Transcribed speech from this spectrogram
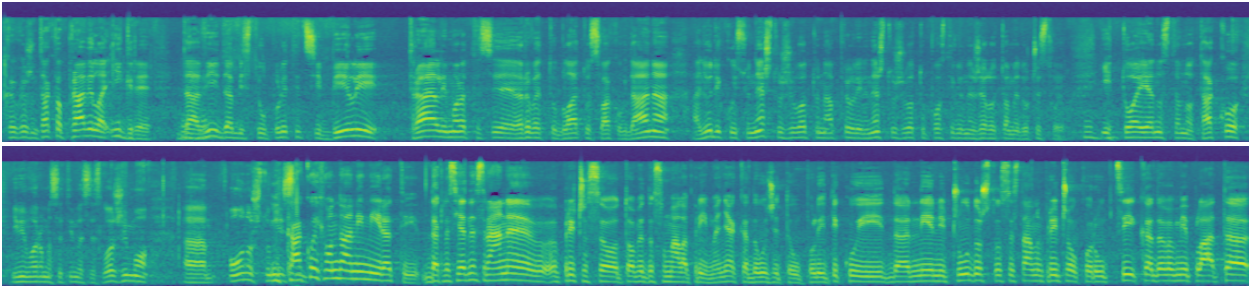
kako kažem, takva pravila igre da uh -huh. vi, da biste u politici bili, trajali, morate se rvati u blatu svakog dana, a ljudi koji su nešto u životu napravili ili nešto u životu postigli ne žele u tome da učestvuju. Mm -hmm. I to je jednostavno tako i mi moramo sa tim da se složimo. Um, ono što mislim... I kako ih onda animirati? Dakle, s jedne strane priča se o tome da su mala primanja kada uđete u politiku i da nije ni čudo što se stalno priča o korupciji kada vam je plata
